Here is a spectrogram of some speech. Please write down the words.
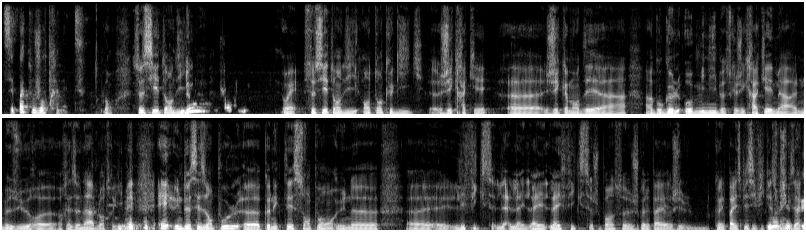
c'est pas toujours très net. Bon, ceci étant dit. Ouais, ceci étant dit, en tant que geek, euh, j'ai craqué. Euh, j'ai commandé un, Google Home Mini parce que j'ai craqué, mais à une mesure euh, raisonnable entre guillemets, et une de ces ampoules connectées sans pont, une l'IFX, je pense, je connais pas, je connais pas les spécifications exactes.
